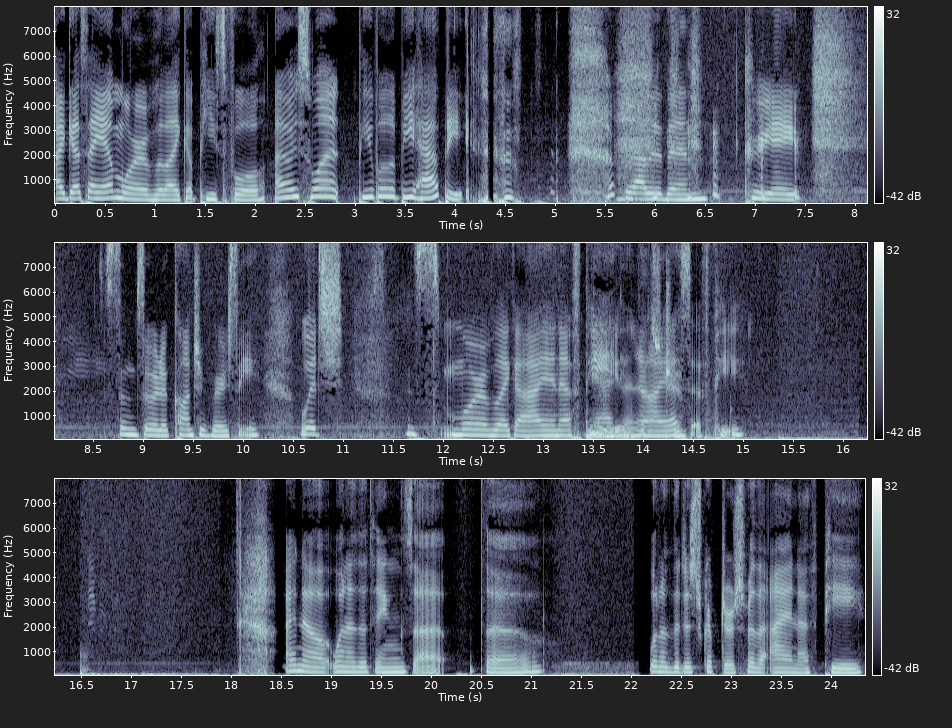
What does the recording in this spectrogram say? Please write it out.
I guess I am more of a, like a peaceful. I just want people to be happy rather than create some sort of controversy, which is more of like an INFP Yeah, than an ISFP. I know one of the things uh, the one of the descriptors for the INFP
